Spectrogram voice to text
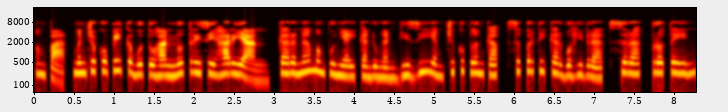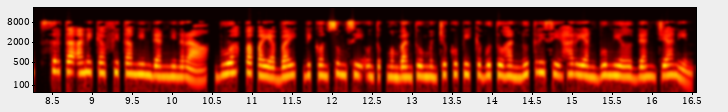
4. Mencukupi kebutuhan nutrisi harian. Karena mempunyai kandungan gizi yang cukup lengkap, seperti karbohidrat, serat, protein, serta aneka vitamin dan mineral, buah papaya baik dikonsumsi untuk membantu mencukupi kebutuhan nutrisi harian bumil dan janin.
